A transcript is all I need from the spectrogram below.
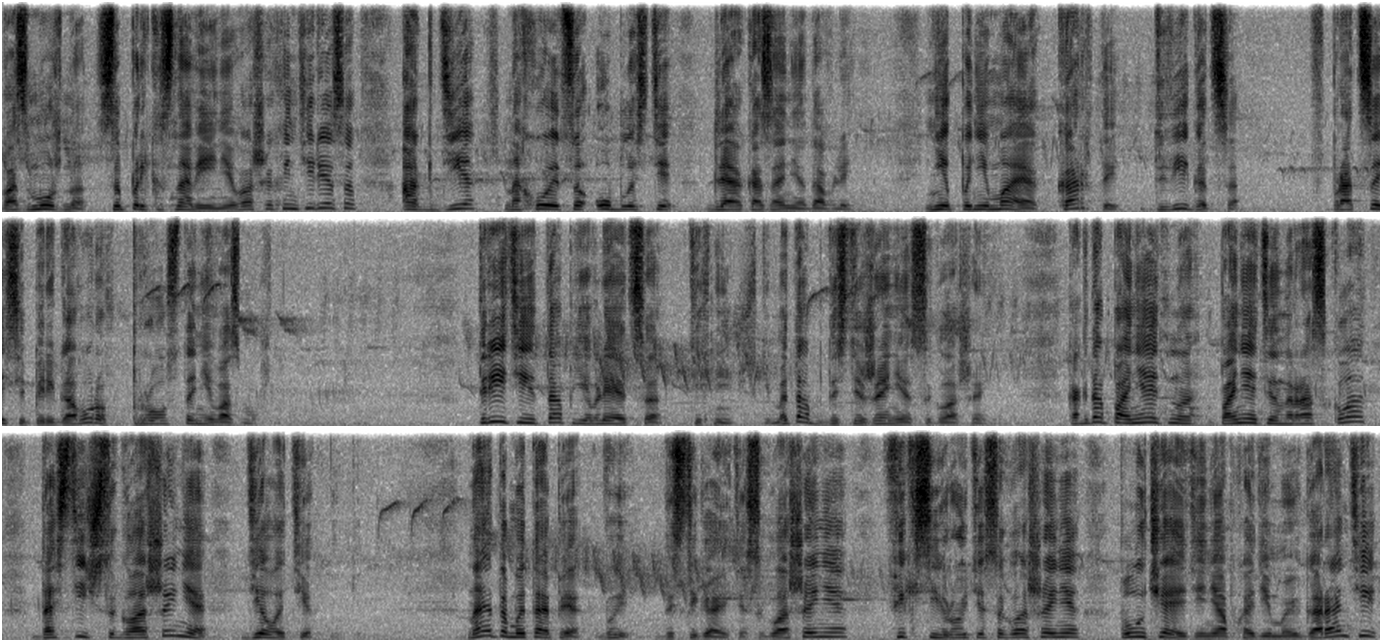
возможно соприкосновение ваших интересов, а где находятся области для оказания давления не понимая карты, двигаться в процессе переговоров просто невозможно. Третий этап является техническим. Этап достижения соглашения. Когда понятно, понятен расклад, достичь соглашения – дело техники. На этом этапе вы достигаете соглашения, фиксируете соглашение, получаете необходимые гарантии,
